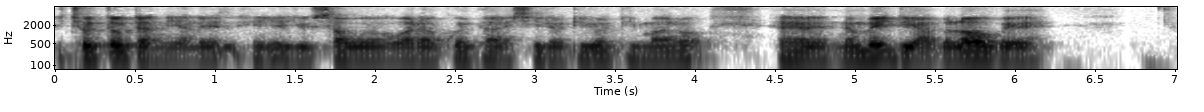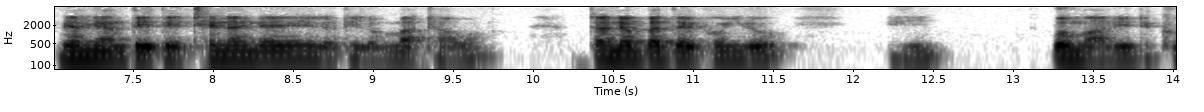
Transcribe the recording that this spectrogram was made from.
တချို့တုတ်တန်တွေကလည်းအယူဆဝဝါဒကွဲပြားရှိတော့ဒီတော့ဒီမှာတော့အဲနမိတ်တွေကဘလောက်ပဲ မြန်မြန်သေးသေးထင်နိုင်တယ်လို့ဒီလိုမှတ်ထားပေါ့ဒါနဲ့ပတ်သက်ဘုန်းကြီးတို့ဒီပုံမှန်လေးတစ်ခု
